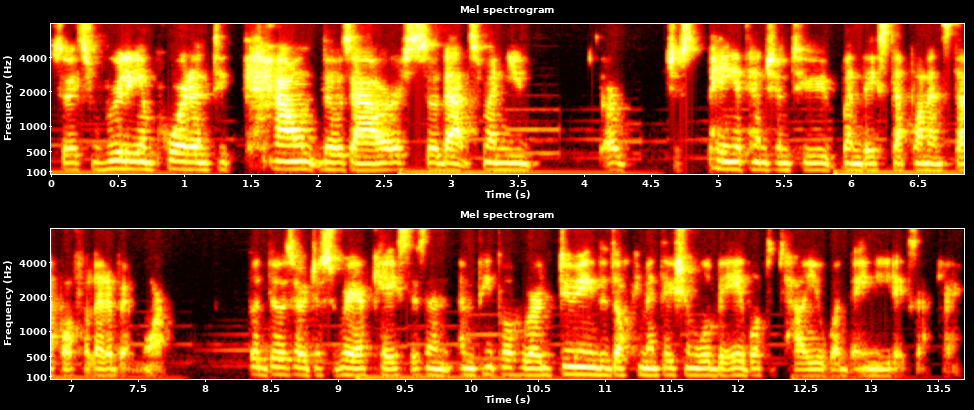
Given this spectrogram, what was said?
So it's really important to count those hours. So that's when you are just paying attention to when they step on and step off a little bit more but those are just rare cases and, and people who are doing the documentation will be able to tell you what they need exactly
